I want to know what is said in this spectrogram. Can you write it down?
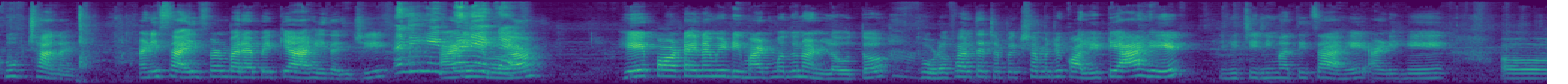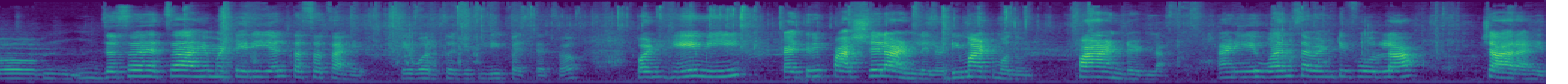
खूप छान आहेत. आणि साईज पण बऱ्यापैकी आहे त्यांची. आणि बघा हे पॉट आहे ना मी डीमार्ट मधून आणलं होतं. थोडंफार त्याच्यापेक्षा म्हणजे क्वालिटी आहे. हे चिनी मातीचं आहे आणि हे जसं ह्याचं आहे मटेरियल तसंच आहे. हे वरचं जे क्लिप आहे त्याचं. पण हे मी काहीतरी पाचशेला आणलेलं डीमार्टमधून फाय हंड्रेडला आणि हे वन सेवन्टी फोरला चार आहेत.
